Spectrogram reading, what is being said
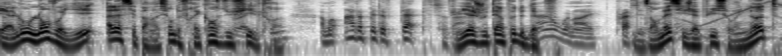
et allons l'envoyer à la séparation de fréquence du filtre, puis ajouter un peu de depth. Désormais, si j'appuie sur une note,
